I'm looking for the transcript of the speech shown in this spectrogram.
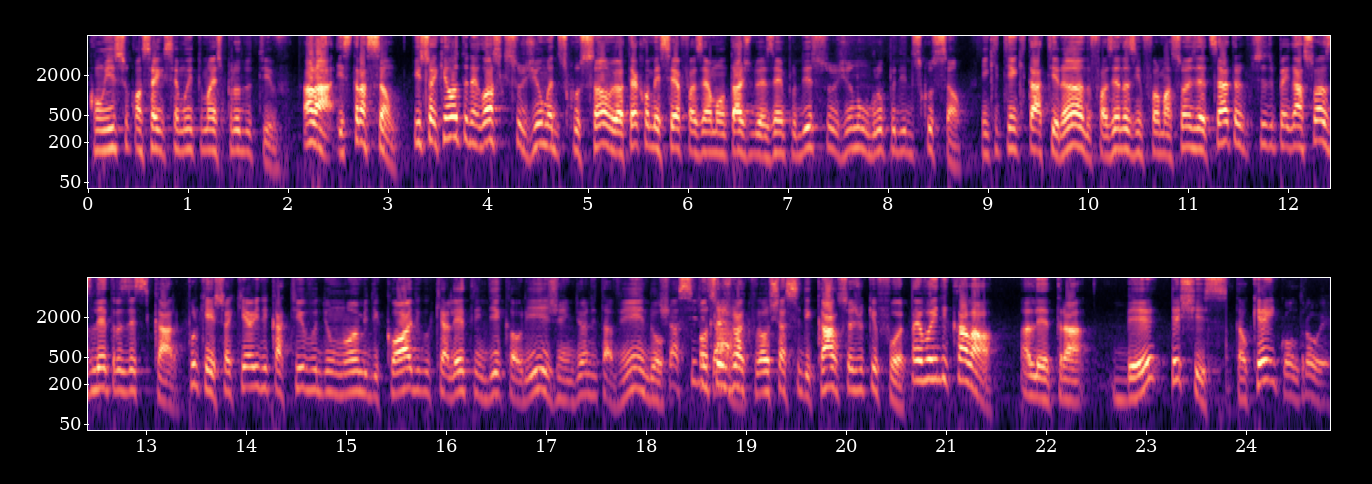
com isso consegue ser muito mais produtivo. Olha lá, extração. Isso aqui é outro negócio que surgiu uma discussão, eu até comecei a fazer a montagem do exemplo disso, surgiu num grupo de discussão, em que tinha que estar tirando, fazendo as informações, etc. Eu preciso pegar só as letras desse cara. Porque isso aqui é o indicativo de um nome de código que a letra indica a origem, de onde está vindo, Chassi ou seja, carro. o chassi de carro, seja o que for. Aí eu vou indicar lá, ó, a letra B, TX, tá ok? Ctrl E.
